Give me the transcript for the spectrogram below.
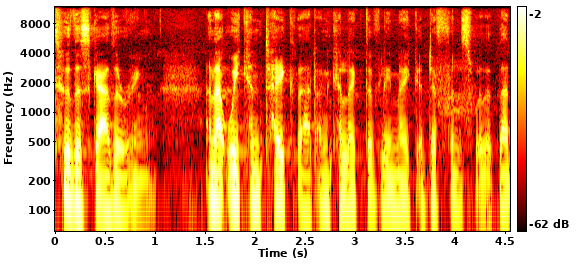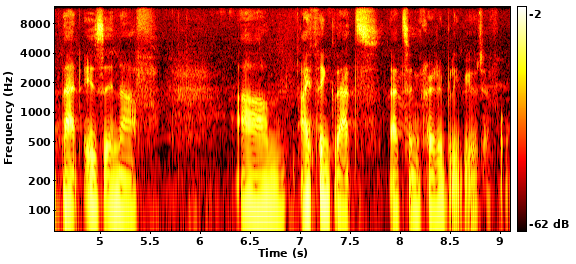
to this gathering, and that we can take that and collectively make a difference with it, that that is enough. Um, I think that's, that's incredibly beautiful.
